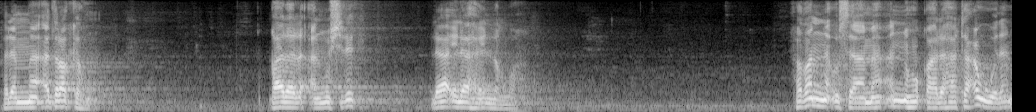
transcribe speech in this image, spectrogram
فلما أدركه قال المشرك لا إله إلا الله. فظن أسامة أنه قالها تعوذا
